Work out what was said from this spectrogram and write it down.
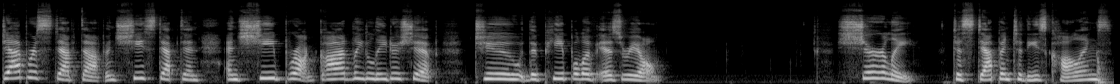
Deborah stepped up and she stepped in and she brought godly leadership to the people of Israel. Surely, to step into these callings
